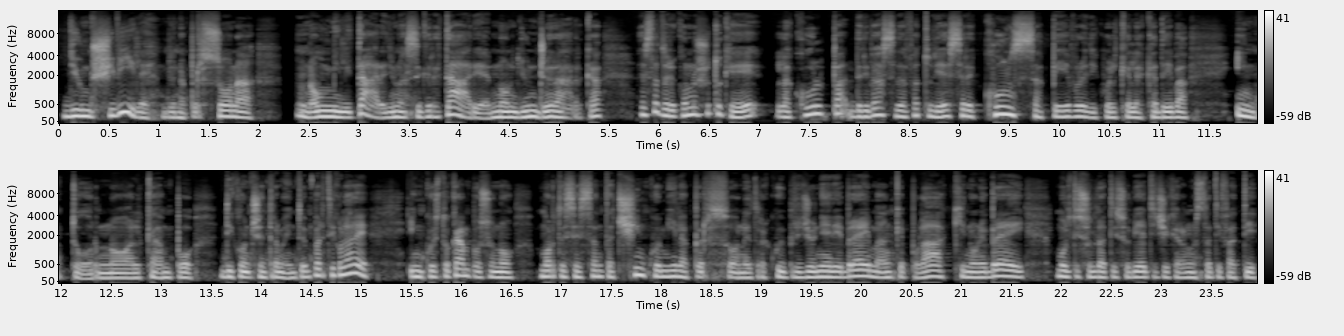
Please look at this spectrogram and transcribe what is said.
di un civile, di una persona non militare, di una segretaria non di un gerarca, è stato riconosciuto che la colpa derivasse dal fatto di essere consapevole di quel che le accadeva intorno al campo di concentramento. In particolare in questo campo sono morte 65.000 persone, tra cui prigionieri ebrei, ma anche polacchi, non ebrei, molti soldati sovietici che erano stati fatti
